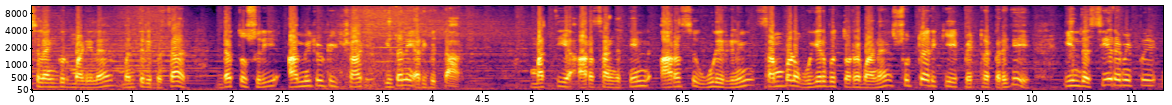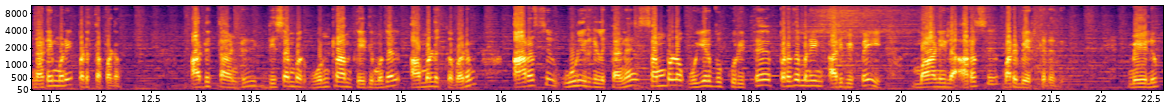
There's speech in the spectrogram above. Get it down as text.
சிலங்கூர் மாநில மந்திரி பசார் டத்துஸ்ரீ அமீருடின் ஷாரி இதனை அறிவித்தார். மத்திய அரசாங்கத்தின் அரசு ஊழியர்களின் சம்பள உயர்வு தொடர்பான சுற்றறிக்கையை பெற்ற பிறகு இந்த சீரமைப்பு நடைமுறைப்படுத்தப்படும். அடுத்த ஆண்டு டிசம்பர் ஒன்றாம் தேதி முதல் அமலுக்கு வரும் அரசு ஊழியர்களுக்கான சம்பள உயர்வு குறித்த பிரதமரின் அறிவிப்பை மாநில அரசு வரவேற்கிறது. மேலும்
